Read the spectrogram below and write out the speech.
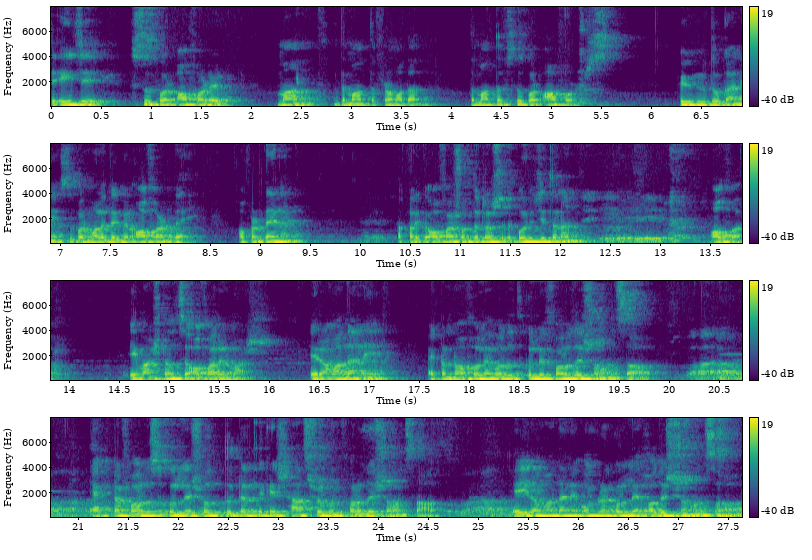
যে এই যে সুপার অফারের month the month of Ramadan the month of super offers বিভিন্ন দোকানে সুপার মলে দেখবেন অফার দেয়। অফার দেয় না? আপনারা কি অফার শব্দটার সাথে পরিচিত না? অফার এই মাসটা হচ্ছে অফারের মাস। এই রমাদানে একটা নফল আবাদত করলে ফরজের সমান সব একটা ফরজ করলে সত্তরটা থেকে সাতশো গুণ ফরজের সমান সব এই রমাদানে উমরা করলে হজের সমান সব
